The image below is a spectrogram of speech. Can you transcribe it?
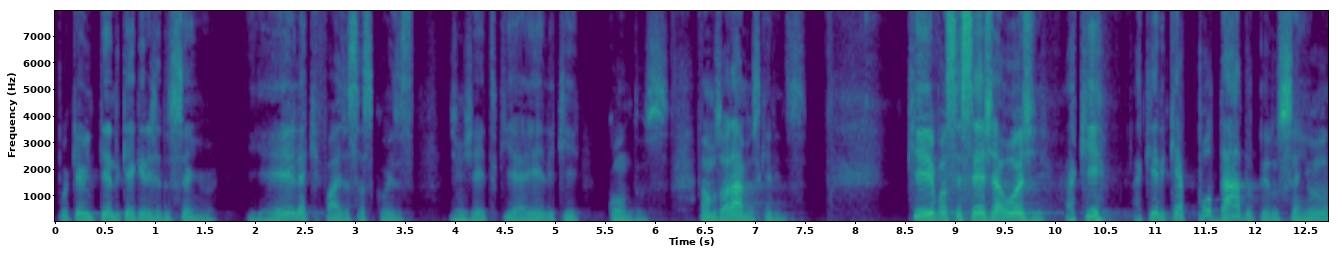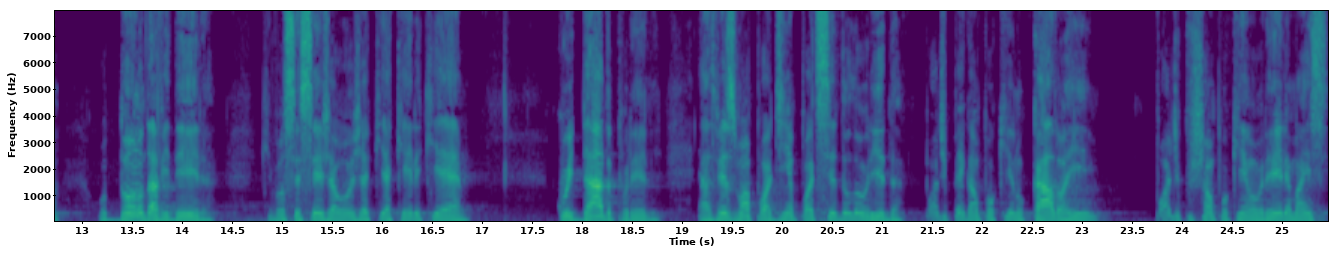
Porque eu entendo que é a igreja é do Senhor. E Ele é que faz essas coisas de um jeito que é Ele que conduz. Vamos orar, meus queridos? Que você seja hoje aqui aquele que é podado pelo Senhor, o dono da videira, que você seja hoje aqui aquele que é cuidado por Ele. Às vezes uma podinha pode ser dolorida, pode pegar um pouquinho no calo aí, pode puxar um pouquinho a orelha, mas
